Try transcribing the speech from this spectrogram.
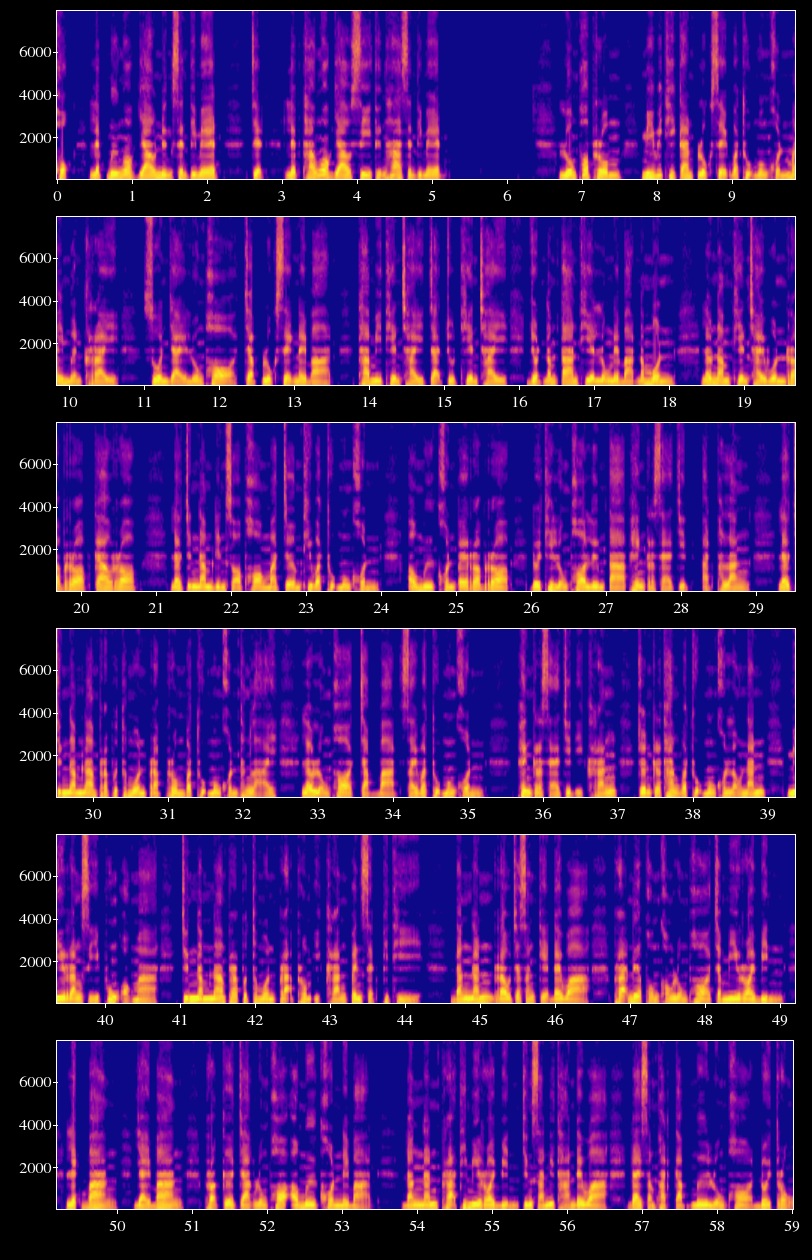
6. เล็บมืองอกยาว 1 เซนติเมตร 7. เล็บเท้างอกยาว 4-5 เซนติเมตร หลวงพ่อพรมมีวิธีการปลุกเสกวัตถุมงคลไม่เหมือนใคร ส่วนใหญ่หลวงพ่อจะปลุกเสกในบาท ถ้ามีเทียนชัยจะจุดเทียนชัย หยดน้ำตาลเทียนลงในบาทน้ำมนต์ แล้วนำเทียนชัยวนรอบๆ9รอบ แล้วจึงนำดินสอพองมาเจิมที่วัตถุมงคล เอามือคนไปรอบๆ โดยที่หลวงพ่อลืมตาเพ่งกระแสจิตอัดพลัง แล้วจึงนำน้ำพระพุทธมนต์ประพรมวัตถุมงคลทั้งหลาย แล้วหลวงพ่อจับบาทใส่วัตถุมงคล เพ่งกระแสจิตอีกครั้ง จนกระทั่งวัตถุมงคลเหล่านั้น มีรังสีพุ่งออกมา จึงนำน้ำพระพุทธมนต์ประพรมอีกครั้งเป็นเสร็จพิธี ดังนั้นเราจะสังเกตได้ว่า พระเนื้อผงของหลวงพ่อจะมีรอยบิน เล็กบ้าง ใหญ่บ้าง เพราะเกิดจากหลวงพ่อเอามือคนในบาทดังนั้นพระที่มีรอยบิ่นจึงสันนิษฐานได้ว่าได้สัมผัสกับมือหลวงพ่อโดยตรง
